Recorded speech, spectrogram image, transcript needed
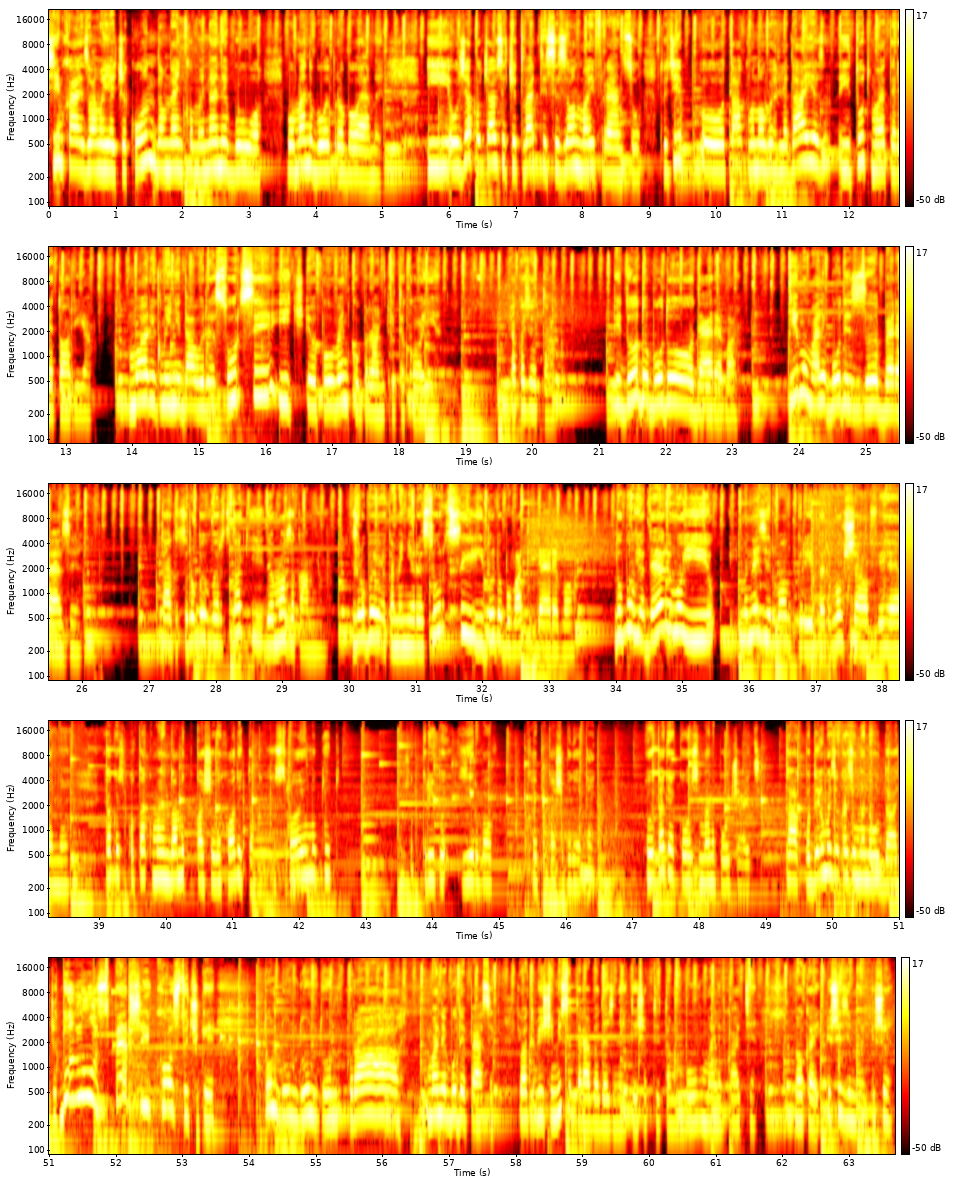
Всім хай з вами я Чекун. Давненько мене не було, бо в мене були проблеми. І вже почався четвертий сезон Friends. Тоді о, так воно виглядає, і тут моя територія. Морік мені дав ресурси і е, половинку броньки такої. Якось отак. Піду добуду дерева. Дім у мене буде з берези. Так, зробив верстак і йдемо за камнем. Зробив я кам'яні ресурси і йду добувати дерево. Добув я дерево і мене зірвав кріпер, вовше офігенно. Якось отак у мене домик поки що виходить, так строїмо тут. Щоб кріпер зірвав. Хай поки що буде отак. І отак якось у мене виходить. Так, подивимось, якась у мене удача. Да ну, з першої косточки. Тун-дун-дун-дун. Ура! У мене буде песик. Хіба тобі ще місце треба десь знайти, щоб ти там був у мене в хаті. Ну окей, піши зі мною, піши.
